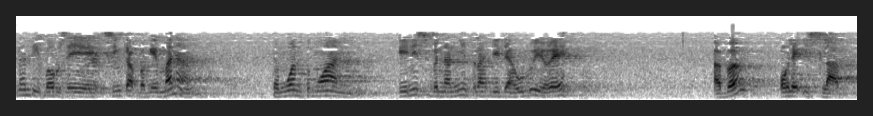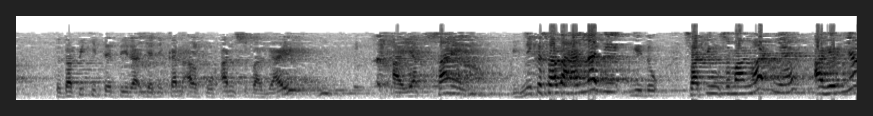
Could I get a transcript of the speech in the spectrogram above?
nanti baru saya singkap bagaimana temuan-temuan ini sebenarnya telah didahului oleh apa? Oleh Islam. Tetapi kita tidak jadikan Al-Quran sebagai ayat sains. Ini kesalahan lagi gitu. Saking semangatnya akhirnya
